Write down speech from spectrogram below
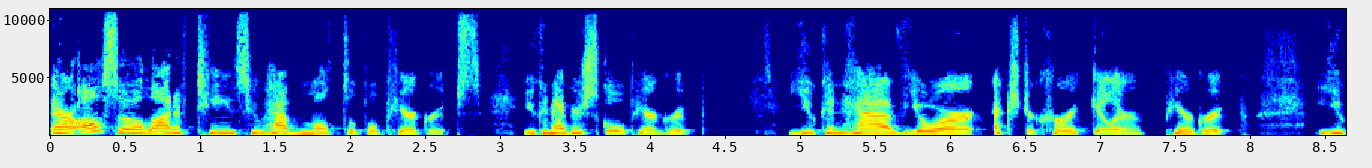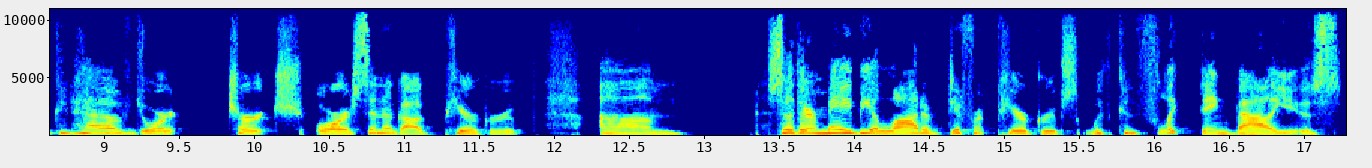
There are also a lot of teens who have multiple peer groups. You can have your school peer group you can have your extracurricular peer group. You can have your church or synagogue peer group. Um, so there may be a lot of different peer groups with conflicting values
